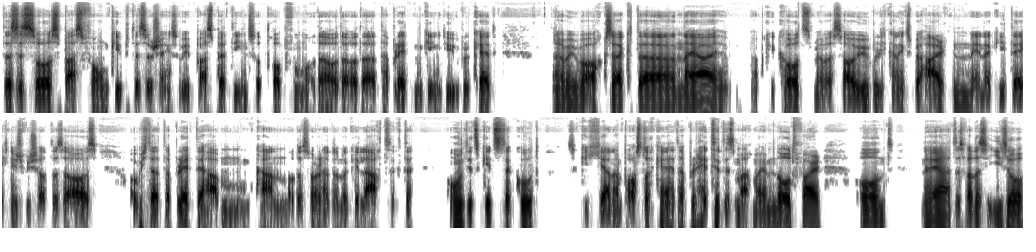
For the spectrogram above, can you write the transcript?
dass es so Spasfon gibt, das ist wahrscheinlich so wie Paspertin, so Tropfen oder, oder, oder Tabletten gegen die Übelkeit. Dann habe ich mir auch gesagt, äh, naja, ich habe gekotzt, mir war sau übel, ich kann nichts behalten, energietechnisch, wie schaut das aus, ob ich da Tablette haben kann oder soll, hat er nur gelacht, sagt er, und jetzt geht's dir gut? Sag ich, ja, dann brauchst du doch keine Tablette, das machen wir im Notfall. Und naja, das war das ISO.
